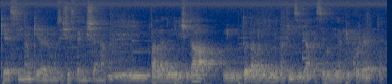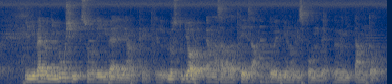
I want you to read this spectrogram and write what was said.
che è Sinan che è il musicista in scena. Lui parla di oniricità, mm, tu hai parlato di metafisica e secondo me è più corretto. Il livello di luci sono dei livelli anche, lo studiolo è una sala d'attesa dove Dio non risponde, dove ogni tanto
